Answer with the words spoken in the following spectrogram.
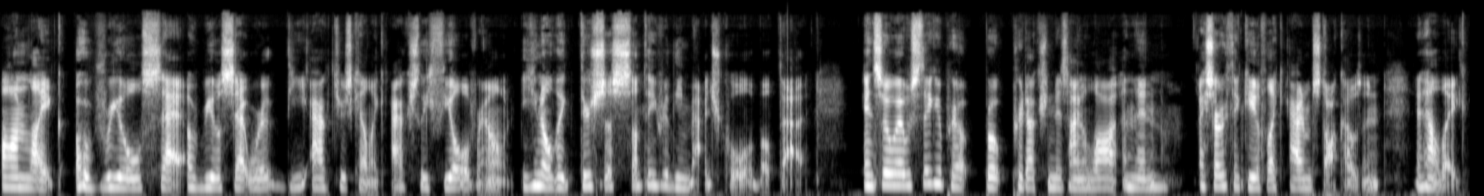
on like a real set, a real set where the actors can like actually feel around, you know, like there's just something really magical about that. And so I was thinking about production design a lot, and then I started thinking of like Adam Stockhausen and how like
